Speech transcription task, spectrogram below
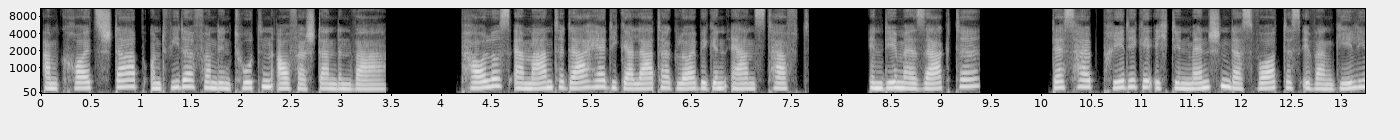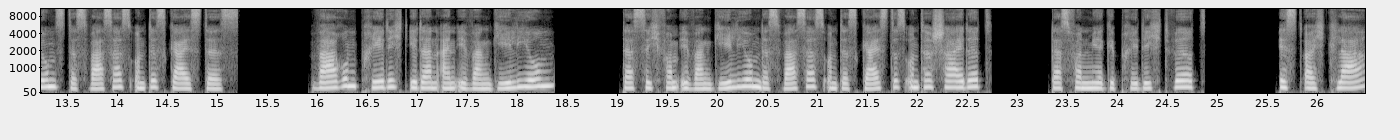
am Kreuz starb und wieder von den Toten auferstanden war. Paulus ermahnte daher die Galatergläubigen ernsthaft, indem er sagte, Deshalb predige ich den Menschen das Wort des Evangeliums des Wassers und des Geistes. Warum predigt ihr dann ein Evangelium, das sich vom Evangelium des Wassers und des Geistes unterscheidet, das von mir gepredigt wird? Ist euch klar,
